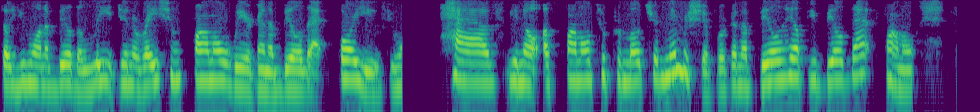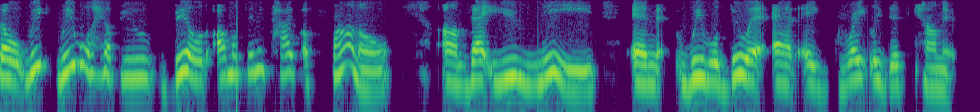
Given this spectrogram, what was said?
so you want to build a lead generation funnel, we are going to build that for you. If you have, you know, a funnel to promote your membership. We're going to build, help you build that funnel. So we, we will help you build almost any type of funnel um, that you need, and we will do it at a greatly discounted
